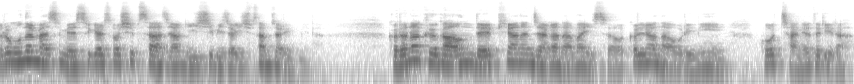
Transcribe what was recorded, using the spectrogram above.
여러분 오늘 말씀 에스겔서 14장 22절 23절입니다. 그러나 그 가운데 피하는 자가 남아 있어 끌려 나오리니 곧 자녀들이라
